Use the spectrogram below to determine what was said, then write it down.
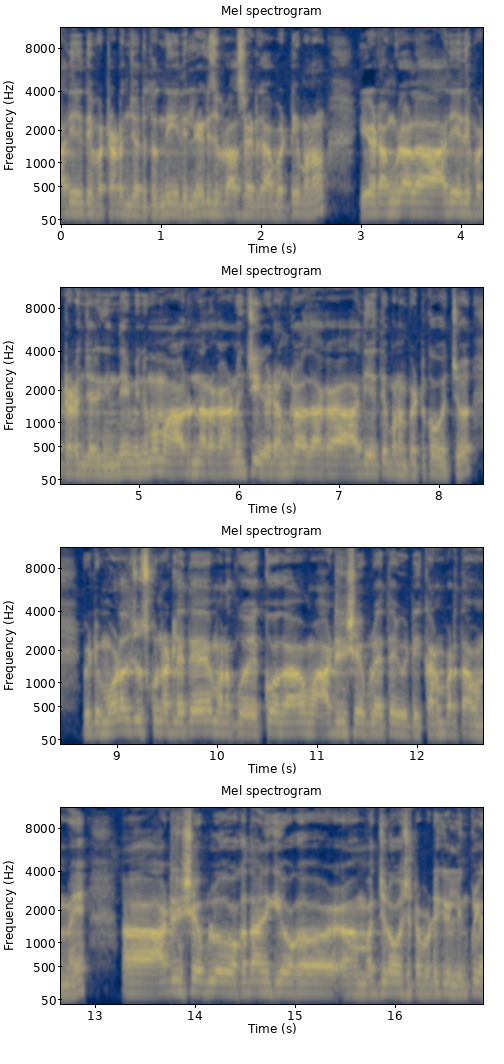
ఆది అయితే పెట్టడం జరుగుతుంది. ఇది లేడీస్ బ్రాస్లెట్ కాబట్టి మనం ఏడు అంగుళాల ఆది అయితే పెట్టడం జరిగింది. మినిమం ఆరున్నర కాడ నుంచి ఏడు అంగుళాల దాకా ఆది అయితే మనం పెట్టుకోవచ్చు. వీటి మోడల్ చూసుకున్నట్లయితే మనకు ఎక్కువగా ఆర్టిన్ షేప్లు అయితే వీటికి కనబడతా ఉన్నాయి. ఆర్టిన్ షేప్లు ఒకదానికి ఒక మధ్యలో వచ్చేటప్పటికి లింకులు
